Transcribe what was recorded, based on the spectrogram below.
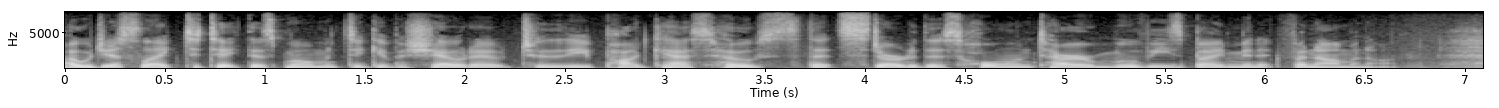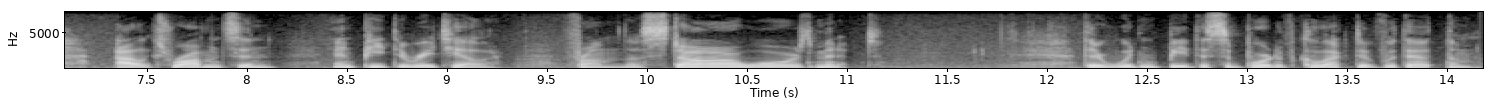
I would just like to take this moment to give a shout out to the podcast hosts that started this whole entire movies by minute phenomenon Alex Robinson and Pete the Retailer from the Star Wars Minute. There wouldn't be the supportive collective without them.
